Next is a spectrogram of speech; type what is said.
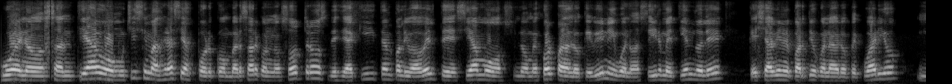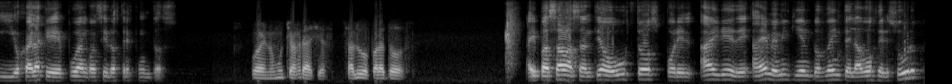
Bueno, Santiago, muchísimas gracias por conversar con nosotros. Desde aquí, Temperley Babel, te deseamos lo mejor para lo que viene y bueno, a seguir metiéndole, que ya viene el partido con Agropecuario y ojalá que puedan conseguir los tres puntos. Bueno, muchas gracias. Saludos para todos. Ahí pasaba Santiago Bustos por el aire de AM 1520 La Voz del Sur.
